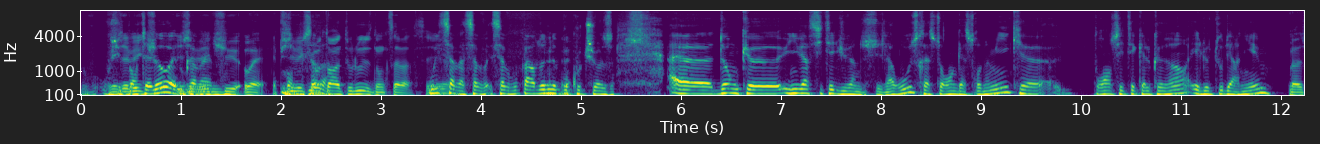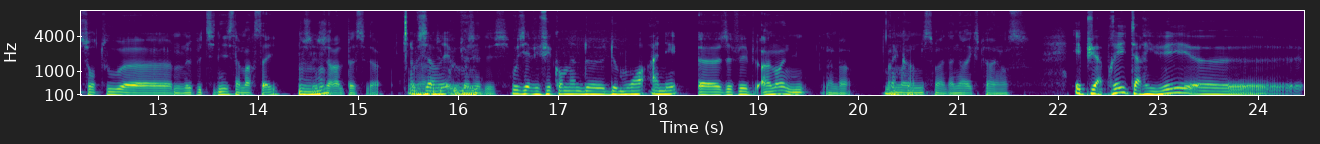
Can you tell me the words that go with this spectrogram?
vous, vous supportez l'OM quand même. vécu- ouais. Et puis Bon, j'ai vécu va. longtemps à Toulouse, donc ça va. Oui, ça va, ça, vous- ça vous pardonne beaucoup de choses. Euh, donc, euh, Université du vin de Suze-la-Rousse, restaurant gastronomique, pour en citer quelques-uns, et le tout dernier, bah, surtout le Petit Nice à Marseille, chez Mhm. Gérald Passeda. Vous Voilà, avez- coup, vous- y avez fait combien de, de mois, années? J'ai fait un an et demi là-bas. Un an et demi, c'est ma dernière expérience. Et puis après est arrivée euh,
